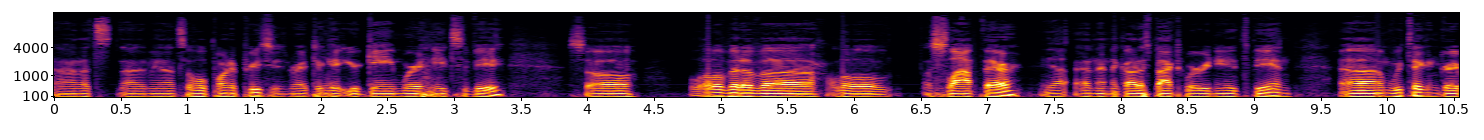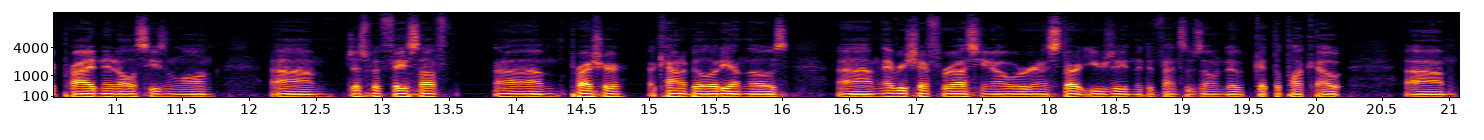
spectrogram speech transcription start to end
Uh, that's I mean, that's the whole point of preseason, right? To get your game where it needs to be. So a little bit of a, a little a slap there, Yeah. and then it got us back to where we needed to be. And um, we've taken great pride in it all season long. Um, just with face-off um, pressure, accountability on those. Um, every shift for us, you know, we're going to start usually in the defensive zone to get the puck out. Um,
